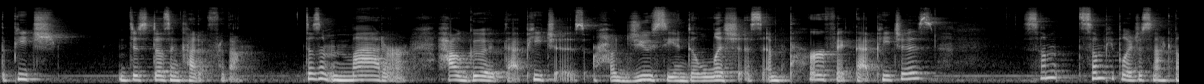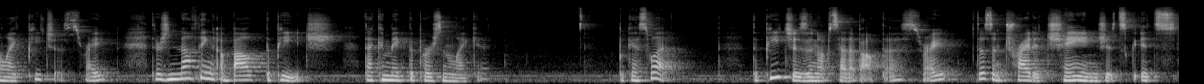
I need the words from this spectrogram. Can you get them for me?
the peach just doesn't cut it for them. It doesn't matter how good that peach is or how juicy and delicious and perfect that peach is. Some some people are just not going to like peaches, right? There's nothing about the peach that can make the person like it. But guess what? The peach isn't upset about this, right? It doesn't try to change its its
